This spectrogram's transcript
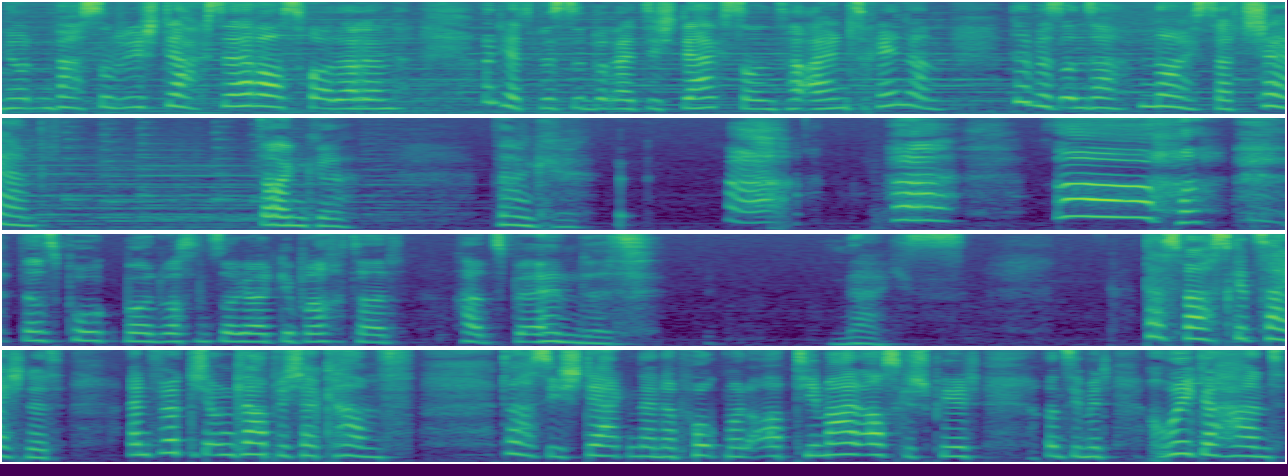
Minuten warst du die stärkste Herausforderin. Und jetzt bist du bereits die stärkste unter allen Trainern. Du bist unser neuester Champ. Danke. Danke. Das Pokémon, was uns sogar gebracht hat, hat's beendet. Nice. Das war's gezeichnet. Ein wirklich unglaublicher Kampf. Du hast die Stärken deiner Pokémon optimal ausgespielt und sie mit ruhiger Hand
